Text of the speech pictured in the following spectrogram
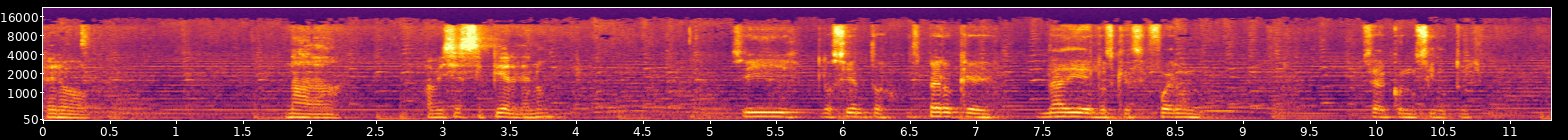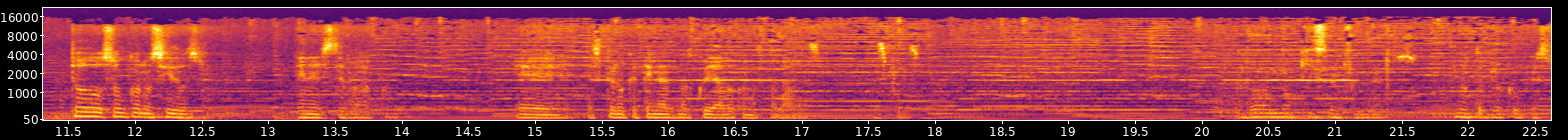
Pero... Nada. A veces se pierde, ¿no? Sí, lo siento. Espero que nadie de los que se fueron sea conocido tuyo. Todos son conocidos en este barco. Eh, espero que tengas más cuidado con las palabras después. Perdón, no quise ofenderlos. No te preocupes.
